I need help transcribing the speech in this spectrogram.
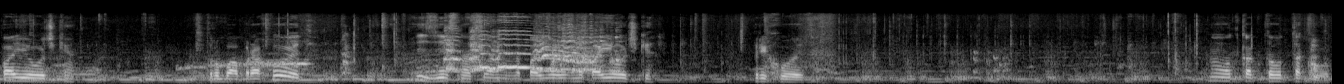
поилочки труба проходит. И здесь на всем на поилочке приходит. Ну вот как-то вот так вот.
